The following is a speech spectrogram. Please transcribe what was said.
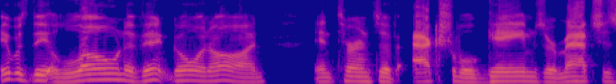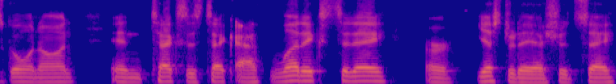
it was the lone event going on in terms of actual games or matches going on in Texas Tech athletics today or yesterday, I should say.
